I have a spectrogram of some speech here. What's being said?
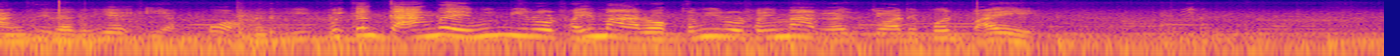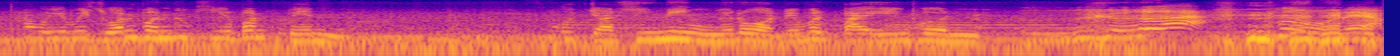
างที่เราก็จะเอียงพวกมันไปกลางๆเลยไม่มีรถไฟมาหรอกถ้ามีรถไฟมาก็จอดให้เพิ่นไปถ้าว่าอย่าไปสวนเพิ่นทุกขี่เพิ่นเป็นก็จอดที่นิ่งไว้รถเดี๋ยวเพิ่นไปเองเพิ่นเออโอ้เนี่ย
